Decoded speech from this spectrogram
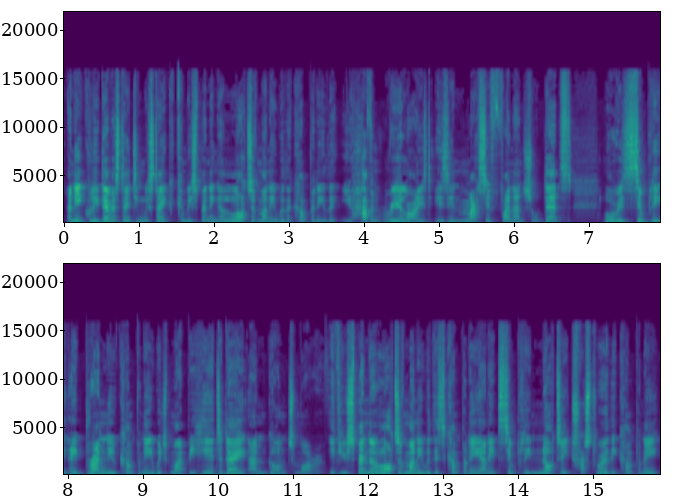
An equally devastating mistake can be spending a lot of money with a company that you haven't realized is in massive financial debts or is simply a brand new company which might be here today and gone tomorrow. If you spend a lot of money with this company and it's simply not a trustworthy company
